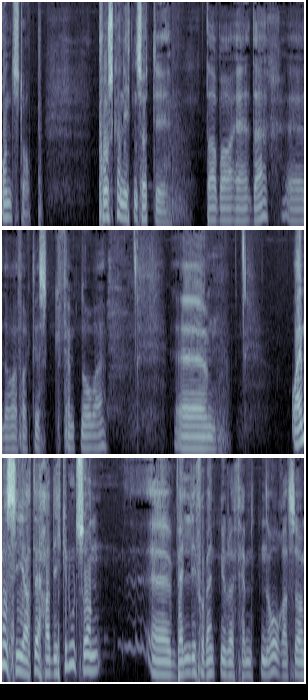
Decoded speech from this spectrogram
åndsdåp. Påska 1970, da var jeg der. Eh, da var jeg faktisk 15 år. var jeg. Eh, og jeg må si at jeg hadde ikke noen sånn eh, veldig forventninger da jeg var 15 år. altså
